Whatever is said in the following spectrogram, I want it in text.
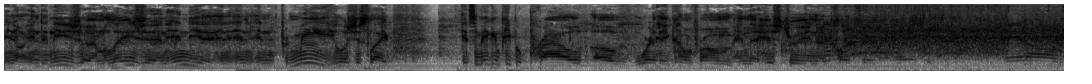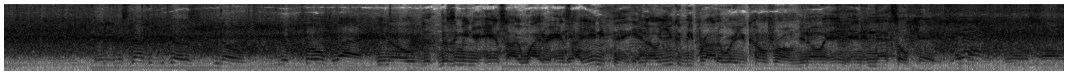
you know Indonesia and Malaysia and India, and, and, and for me, it was just like it's making people proud of where they come from and their history and their culture. And um, and it's not just because you know you're pro-black, you know, th- doesn't mean you're anti-white or anti-anything. You know, you could be proud of where you come from, you know, and, and, and that's okay. Yeah. You know, um,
